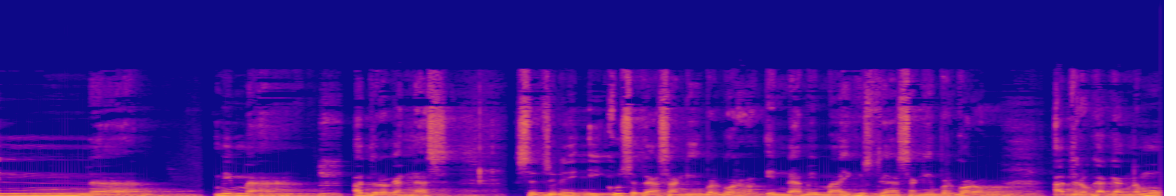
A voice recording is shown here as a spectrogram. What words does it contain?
Inna mimma adrakan nas Sejune iku setengah sangking perkara. Inna mimma iku setengah sangking perkara. Adro kakang nemu.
